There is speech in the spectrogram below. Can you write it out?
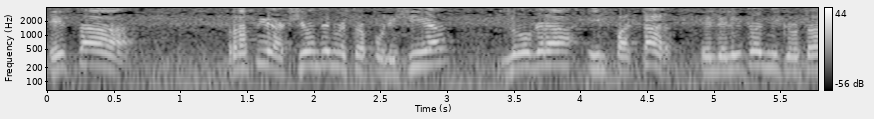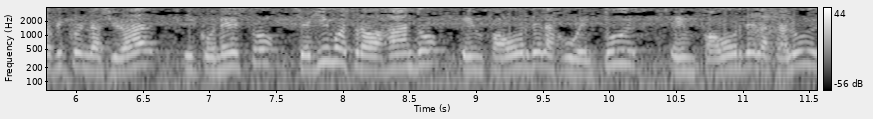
Esta rápida acción de nuestra policía logra impactar el delito del microtráfico en la ciudad y con esto seguimos trabajando en favor de la juventud, en favor de la salud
